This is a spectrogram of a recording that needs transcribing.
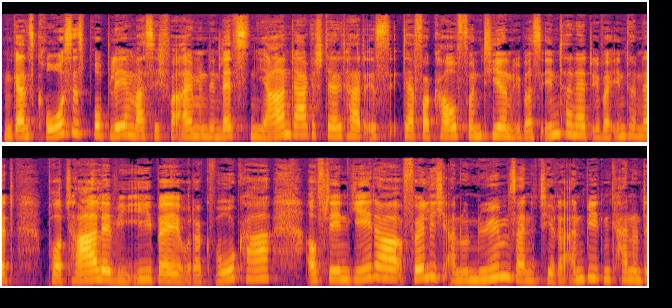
Ein ganz großes Problem, was sich vor allem in den letzten Jahren dargestellt hat, ist der Verkauf von Tieren übers Internet, über Internetportale wie eBay oder Quoka, auf denen jeder völlig anonym seine Tiere anbieten kann und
